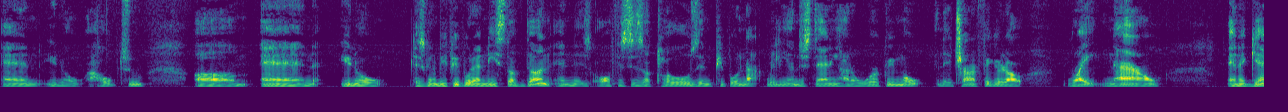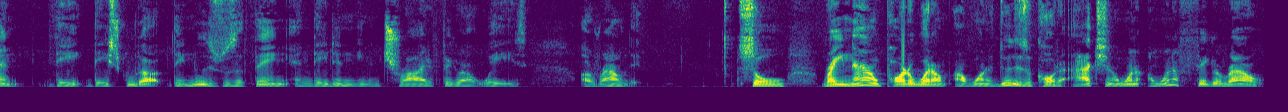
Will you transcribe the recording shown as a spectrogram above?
and you know, I hope to. Um, and you know, there's going to be people that need stuff done and his offices are closed and people not really understanding how to work remote they're trying to figure it out right now and again they they screwed up they knew this was a thing and they didn't even try to figure out ways around it so right now part of what i, I want to do there's a call to action i want i want to figure out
